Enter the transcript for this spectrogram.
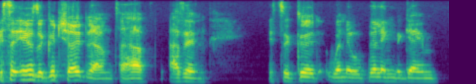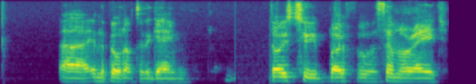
A, it was a good showdown to have, as in, it's a good when they were billing the game uh, in the build up to the game. Those two both were a similar age.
